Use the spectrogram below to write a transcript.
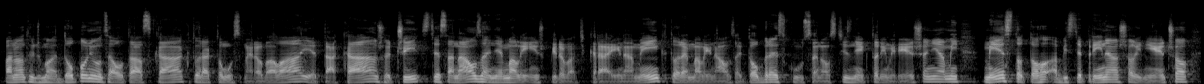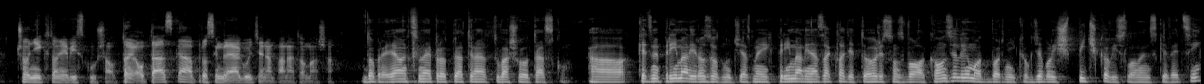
pán Matovič, moja doplňujúca otázka, ktorá k tomu smerovala, je taká, že či ste sa naozaj nemali inšpirovať krajinami, ktoré mali naozaj dobré skúsenosti s niektorými riešeniami, miesto toho, aby ste prinášali niečo, čo nikto nevyskúšal. To je otázka a prosím, reagujte na pána Tomáša. Dobre, ja vám chcem najprv odpovedať na tú vašu otázku. Keď sme príjmali rozhodnutia, sme ich príjmali na základe toho, že som zvolal konzilium odborníkov, kde boli špičkoví slovenské veci.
